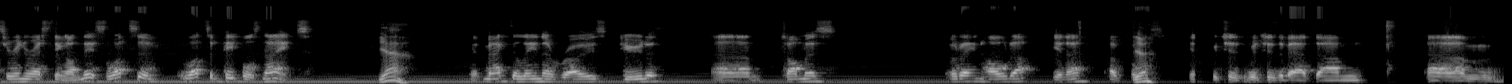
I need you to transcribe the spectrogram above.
Tracks are interesting on this. Lots of lots of people's names. Yeah. Magdalena, Rose, Judith, um, Thomas, Renholdër. You know, of course, Yeah. which is which is about um, um,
